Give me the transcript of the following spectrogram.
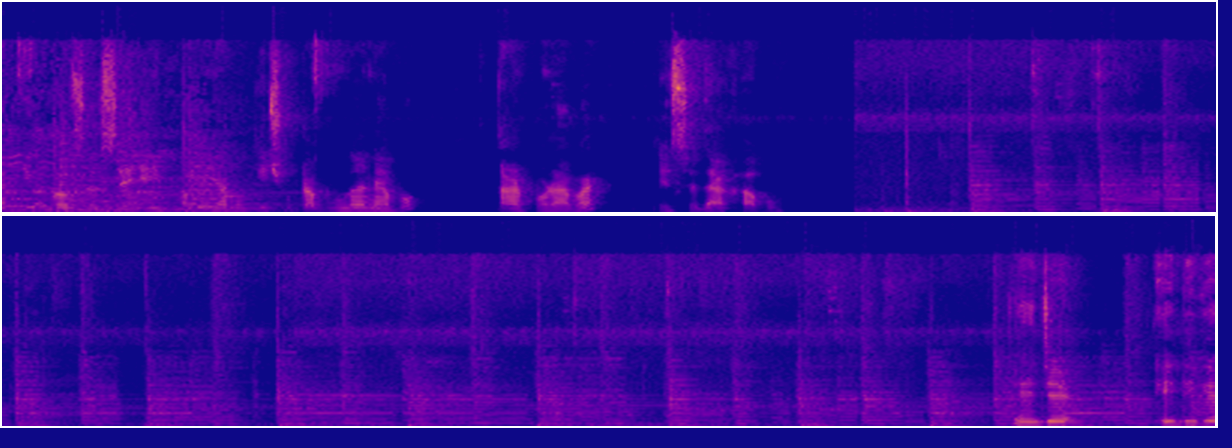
একই প্রসেসে এইভাবেই আমি কিছুটা বুনে নেব, তারপর আবার এসে দেখাবো। এই যে এইদিকে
